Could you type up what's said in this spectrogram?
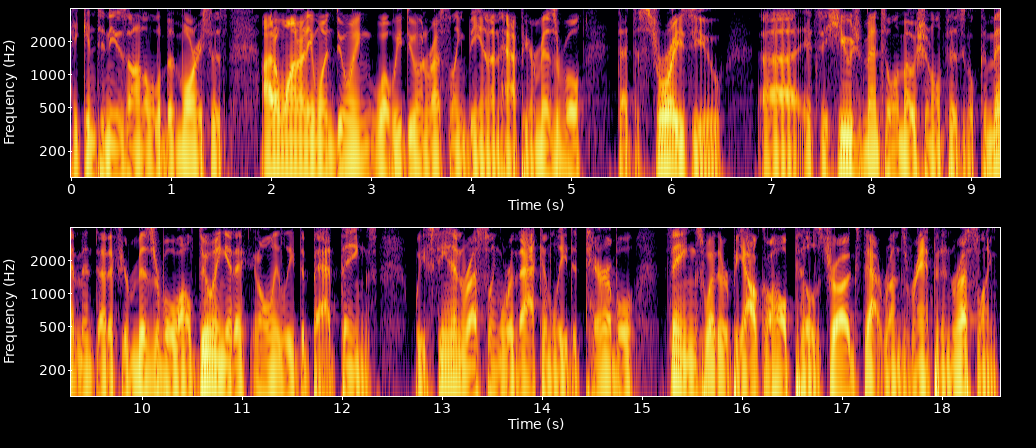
He continues on a little bit more. He says, I don't want anyone doing what we do in wrestling being unhappy or miserable. That destroys you. Uh, it's a huge mental, emotional, and physical commitment that if you're miserable while doing it, it can only lead to bad things. We've seen in wrestling where that can lead to terrible things, whether it be alcohol, pills, drugs, that runs rampant in wrestling.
